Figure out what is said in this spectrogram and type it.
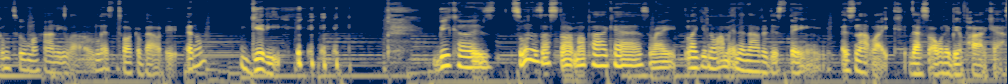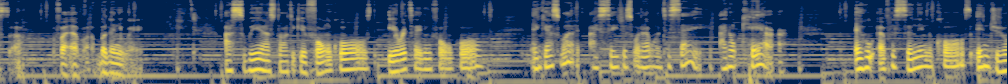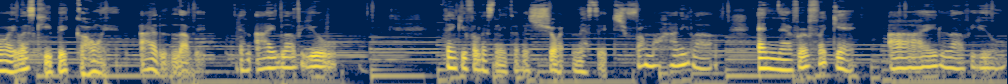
welcome to Mohanni Love. Let's talk about it. And I'm giddy because as soon as I start my podcast, right, like you know, I'm in and out of this thing. It's not like that's I want to be a podcaster forever. But anyway, I swear I start to get phone calls, irritating phone calls. And guess what? I say just what I want to say. I don't care. And whoever's sending the calls, enjoy. Let's keep it going. I love it. And I love you. Thank you for listening to this short message from Mohanni Love. And never forget, I love you.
